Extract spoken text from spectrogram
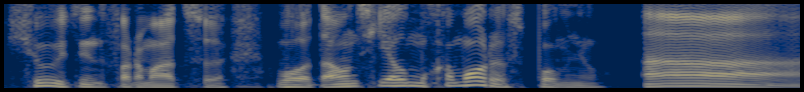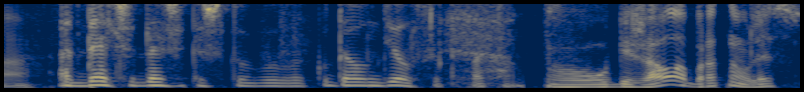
всю эту информацию. Вот. А он съел мухомор и вспомнил. А, А дальше, дальше-то что было? Куда он делся-то потом? Убежал обратно в лес.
